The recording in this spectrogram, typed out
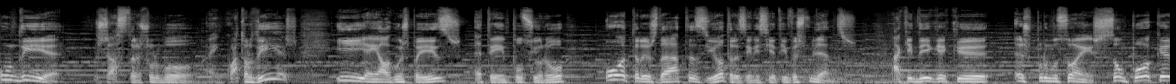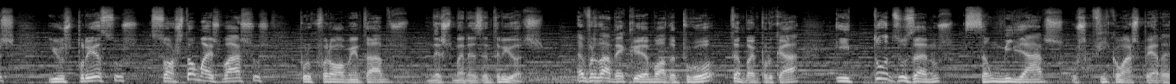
um dia já se transformou em quatro dias e, em alguns países, até impulsionou outras datas e outras iniciativas semelhantes. Há quem diga que as promoções são poucas e os preços só estão mais baixos porque foram aumentados nas semanas anteriores. A verdade é que a moda pegou, também por cá, e todos os anos são milhares os que ficam à espera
